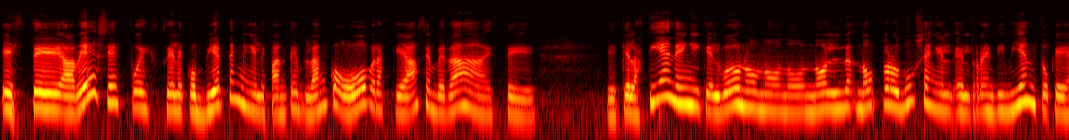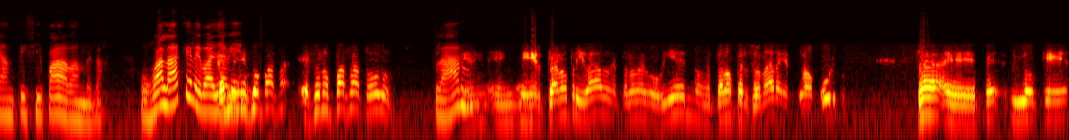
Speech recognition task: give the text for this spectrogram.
este, a veces, pues, se le convierten en elefantes blancos obras que hacen, ¿verdad? Este, eh, que las tienen y que luego no, no, no, no, no producen el, el rendimiento que anticipaban, ¿verdad? Ojalá que le vaya Carmen, bien. eso, pasa, eso nos pasa a todos. Claro. en, en- en el plano privado, en el plano de gobierno, en el plano personal, en el plano público. O sea, eh, lo que...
